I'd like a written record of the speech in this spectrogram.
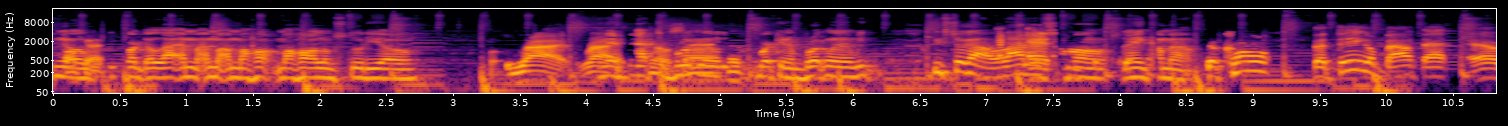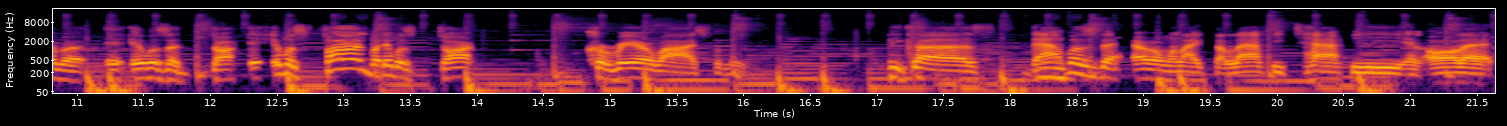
you know, Okay. we worked a lot in my, my, my, Harlem studio. Right, right. And back You know to Brooklyn, working in Brooklyn. We we still got a lot of And- songs that ain't come out. The cold, the thing about that era, it, it was a dark. It, it was fun, but it was dark career wise for me because that Mm. was the era when like the Laffy Taffy and all that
